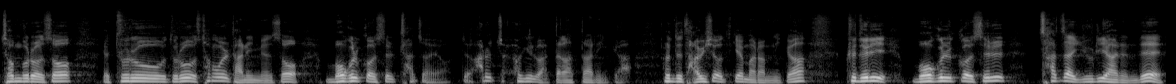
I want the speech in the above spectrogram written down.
점으로서 두루두루 성을 다니면서 먹을 것을 찾아요. 하루 종일 왔다 갔다 하니까. 그런데 다윗이 어떻게 말합니까? 그들이 먹을 것을 찾아 유리하는데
